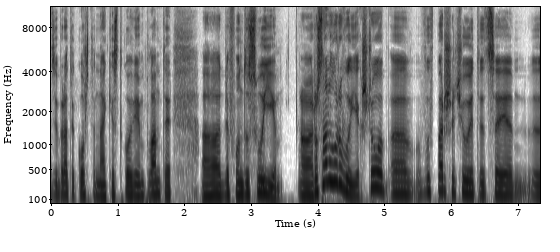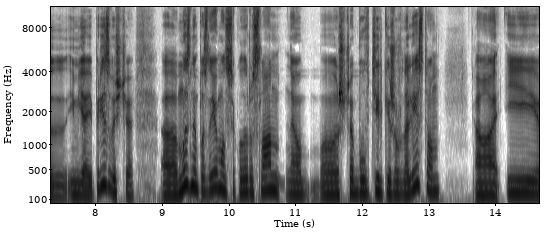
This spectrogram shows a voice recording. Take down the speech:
зібрати кошти на кісткові імпланти е, для фонду свої. Руслан Горовий, якщо ви вперше чуєте це ім'я і прізвище, ми з ним познайомилися, коли Руслан ще був тільки журналістом. І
